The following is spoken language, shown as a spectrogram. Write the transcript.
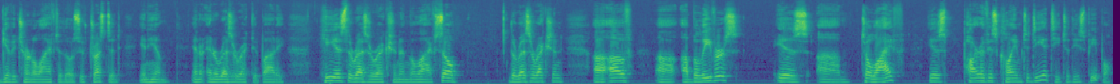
give eternal life to those who've trusted in him in a, in a resurrected body. He is the resurrection and the life. So, the resurrection uh, of uh, believers is um, to life is part of his claim to deity to these people.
